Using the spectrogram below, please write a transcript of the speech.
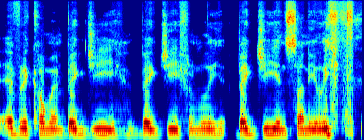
every comment. Big G, Big G from Leith, Big G and Sunny Leith.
